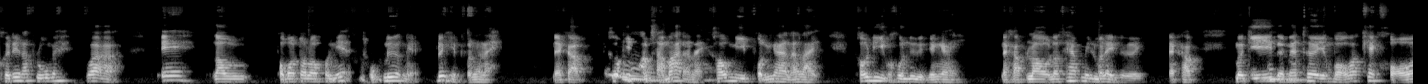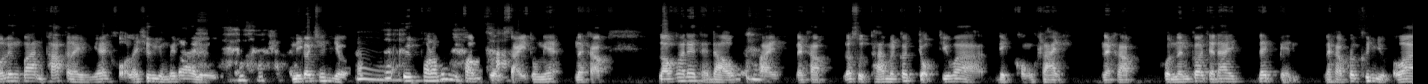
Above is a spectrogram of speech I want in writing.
เคยได้รับรู้ไหมว่า เอ๊เราพบตรคนนี้ถูกเลือกเนี่ยด้วยเหตุผลอะไรนะครับเขามีความสามารถอะไรเขามีผลงานอะไรเขาดีกว่าคนอื่นยังไงนะครับ เราเราแทบไม่รู้อะไรเลย นะครับ เมื่อกี้ The Matter ยังบอกว่าแค่ขอเรื่องบ้านพักอะไรอย่างเงี้ยขอรายชื่อยังไม่ได้เลย อันนี้ก็เช่นเดียวกันคือพอเราไม่มีความโปร่งใสตรงเนี้ยนะครับ เราก็ได้แต่เดาไปนะครับ แล้วสุดท้ายมันก็จบที่ว่าเด็กของใครนะครับ คนนั้นก็จะได้ได้เป็นนะครับ ก็ขึ้นอยู่กับว่า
